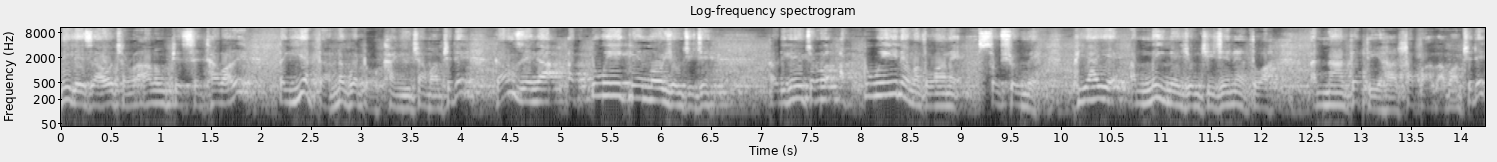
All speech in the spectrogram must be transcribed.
နေ့လေစာကိုကျွန်တော်အားလုံးပြင်ဆင်ထားပါတယ်။တရက်တာနှုတ်ကပတ်တော်ခံယူကြမှာဖြစ်တယ်။ခေါင်းစဉ်ကအတွေးကင်းသောယုံကြည်ခြင်း အဲဒီကနေ့ကျွန်တော်အတွေးနဲ့မသွားနဲ့ဆုံးရှုံးမယ်။ဖခင်ရဲ့အမိန့်နဲ့ယုံကြည်ခြင်းနဲ့သွားအနာဂတ်တွေဟာလှပလာမှာဖြစ်တယ်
